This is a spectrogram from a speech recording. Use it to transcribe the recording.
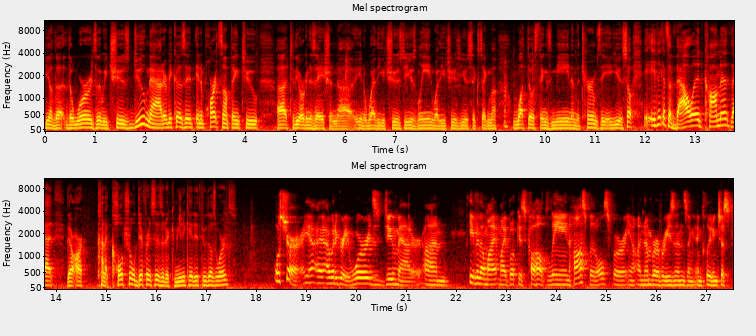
you know, the, the words that we choose do matter because it, it imparts something to, uh, to the organization, uh, you know, whether you choose to use lean, whether you choose to use Six Sigma, what those things mean and the terms that you use. So you think it's a valid comment that there are kind of cultural differences that are communicated through those words? Well, sure. Yeah, I, I would agree. Words do matter. Um, even though my, my book is called Lean Hospitals for you know a number of reasons, including just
